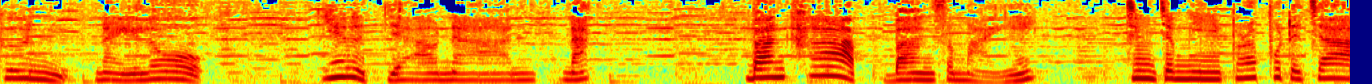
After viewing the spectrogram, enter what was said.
ขึ้นในโลก ยืดยาวนานนัก บางคาบบางสมัย จึงจะมีพระพุทธเจ้า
